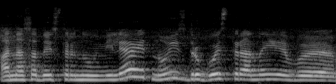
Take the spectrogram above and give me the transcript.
Она, с одной стороны, умиляет, но и с другой стороны, в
